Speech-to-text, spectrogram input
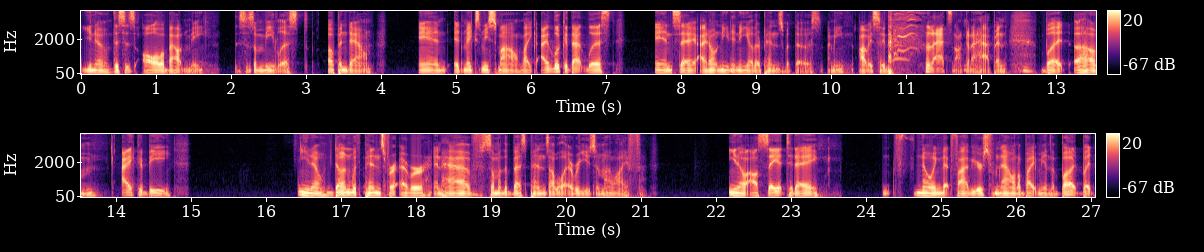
You know, this is all about me. This is a me list up and down. And it makes me smile. Like I look at that list and say I don't need any other pins with those. I mean, obviously that's not going to happen. But um I could be you know, done with pins forever and have some of the best pins I will ever use in my life. You know, I'll say it today, knowing that five years from now it'll bite me in the butt, but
